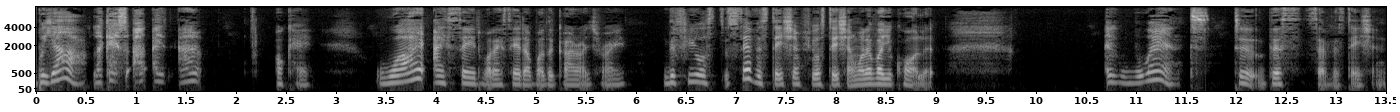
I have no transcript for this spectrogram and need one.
but yeah, like I I, I okay why I said what I said about the garage, right? The fuel service station, fuel station, whatever you call it. I went to this service station,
